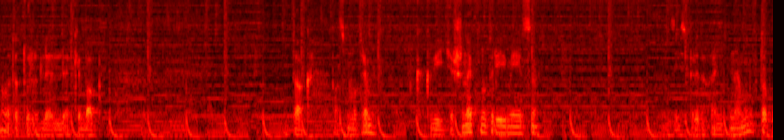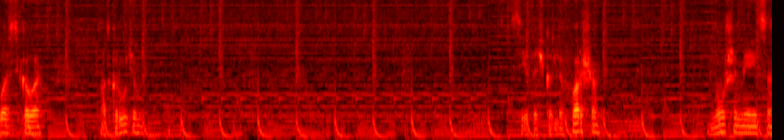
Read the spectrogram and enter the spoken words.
Ну, это тоже для, для кебаб. Так, посмотрим. Как видите, шнек внутри имеется. Здесь предохранительная муфта пластиковая. Открутим. Сеточка для фарша, нож имеется,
